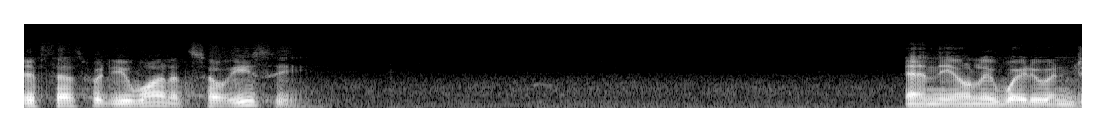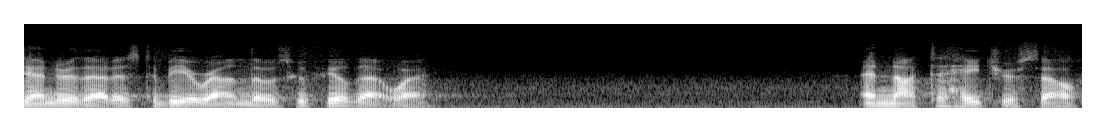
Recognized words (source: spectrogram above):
If that's what you want, it's so easy. And the only way to engender that is to be around those who feel that way. And not to hate yourself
